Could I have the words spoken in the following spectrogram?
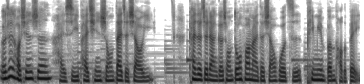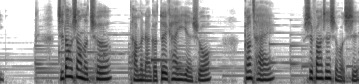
而这老先生还是一派轻松，带着笑意，看着这两个从东方来的小伙子拼命奔跑的背影。直到上了车，他们两个对看一眼，说。刚才是发生什么事？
